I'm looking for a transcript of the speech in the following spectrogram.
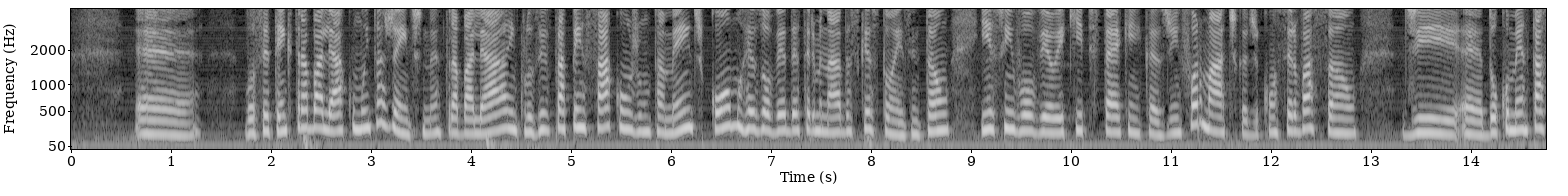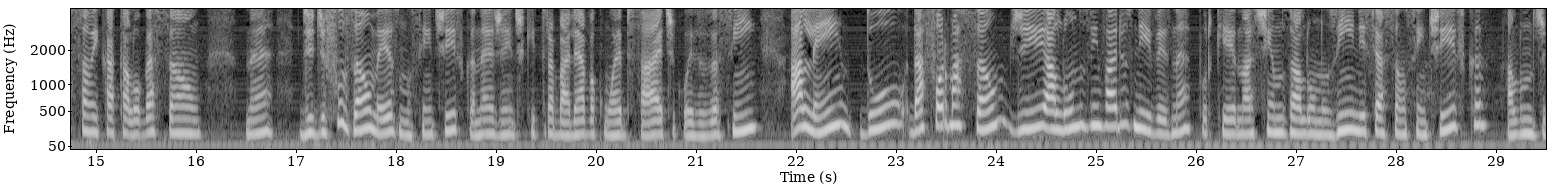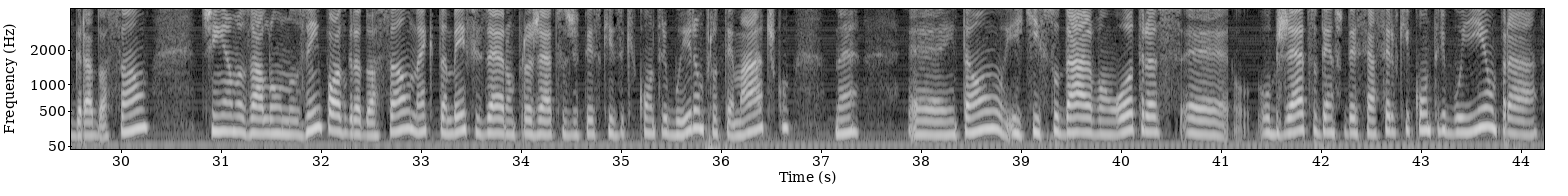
É, você tem que trabalhar com muita gente, né? Trabalhar, inclusive, para pensar conjuntamente como resolver determinadas questões. Então, isso envolveu equipes técnicas de informática, de conservação, de é, documentação e catalogação, né, de difusão mesmo científica, né, gente que trabalhava com website, coisas assim, além do da formação de alunos em vários níveis, né, porque nós tínhamos alunos em iniciação científica, alunos de graduação, tínhamos alunos em pós-graduação, né, que também fizeram projetos de pesquisa que contribuíram para o temático, né, É, então, e que estudavam outros é, objetos dentro desse acervo que contribuíam para,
